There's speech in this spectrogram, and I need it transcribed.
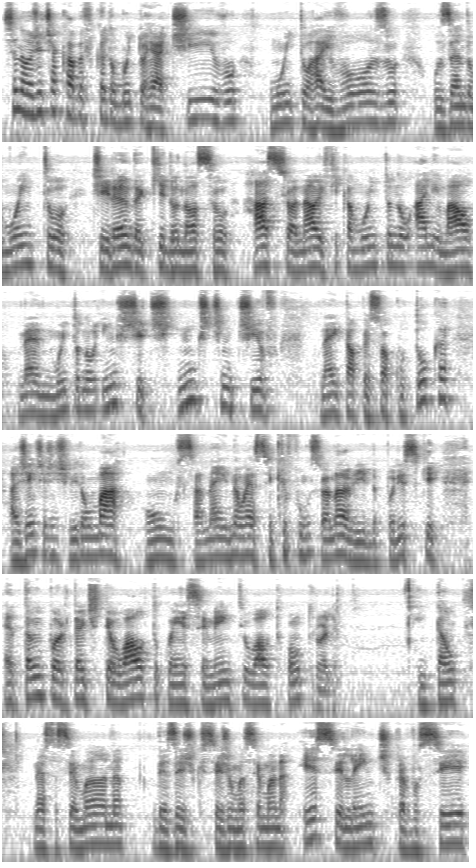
Senão a gente acaba ficando muito reativo, muito raivoso, usando muito, tirando aqui do nosso racional e fica muito no animal, né? Muito no instintivo, né? Então a pessoa cutuca a gente, a gente vira uma onça, né? E não é assim que funciona a vida. Por isso que é tão importante ter o autoconhecimento e o autocontrole. Então, nessa semana, desejo que seja uma semana excelente para você.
